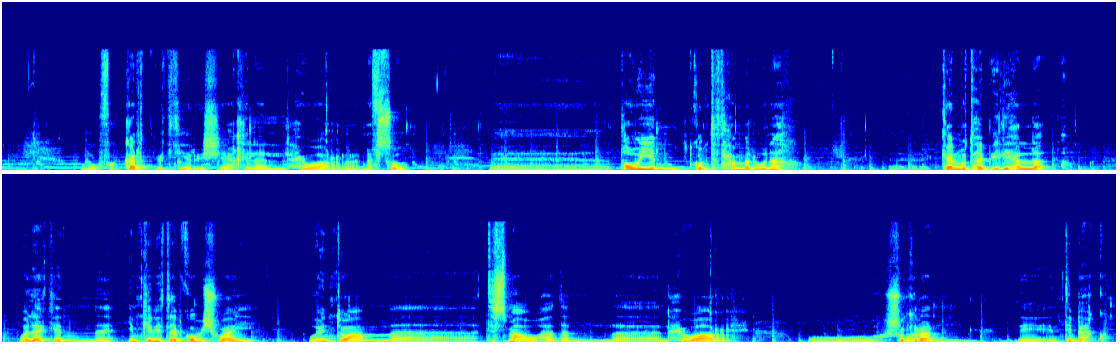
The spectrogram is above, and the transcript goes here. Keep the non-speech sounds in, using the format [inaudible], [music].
وفكرت بكتير إشياء خلال الحوار نفسه. طويل بدكم تتحملونه. كان متعب إلي هلأ. ولكن يمكن يتعبكم شوي وأنتم عم تسمعوا هذا الحوار وشكرا لانتباهكم.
